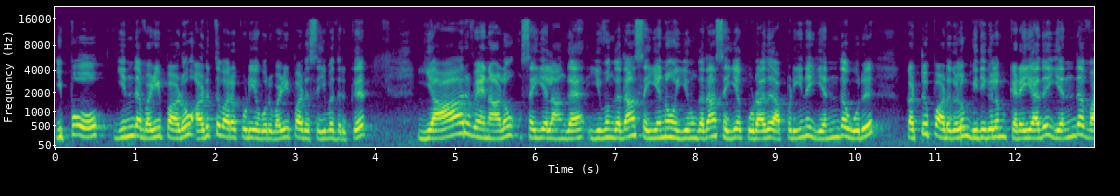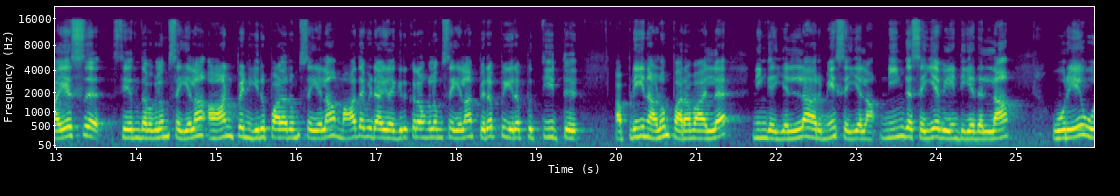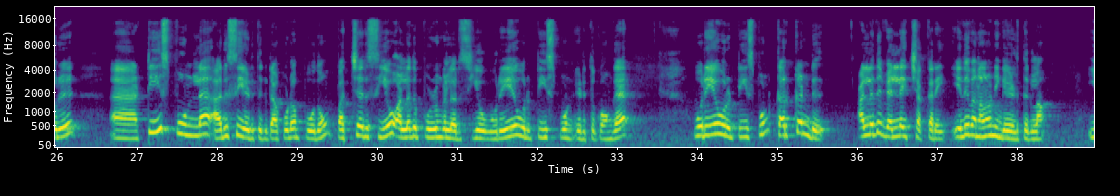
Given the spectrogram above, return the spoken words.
இப்போ இந்த வழிபாடும் அடுத்து வரக்கூடிய ஒரு வழிபாடு செய்வதற்கு யார் வேணாலும் செய்யலாங்க. இவங்க தான் செய்யணும் இவங்க தான் செய்யக்கூடாது அப்படின்னு எந்த ஒரு கட்டுப்பாடுகளும் விதிகளும் கிடையாது. எந்த வயசு சேர்ந்தவர்களும் செய்யலாம் ஆண் பெண் இருப்பாளரும் செய்யலாம் மாதவிடாயில் இருக்கிறவங்களும் செய்யலாம் பிறப்பு இறப்பு தீட்டு அப்படின்னாலும் பரவாயில்ல. நீங்கள் எல்லாருமே செய்யலாம். நீங்கள் செய்ய வேண்டியதெல்லாம் ஒரே ஒரு டீஸ்பூனில் அரிசி எடுத்துக்கிட்டால் கூட போதும். பச்சரிசியோ அல்லது புழுங்கல் அரிசியோ ஒரே ஒரு டீஸ்பூன் எடுத்துக்கோங்க. ஒரே ஒரு டீஸ்பூன் கற்கண்டு அல்லது வெள்ளை சர்க்கரை எது வேணாலும் நீங்கள் எடுத்துக்கலாம்.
